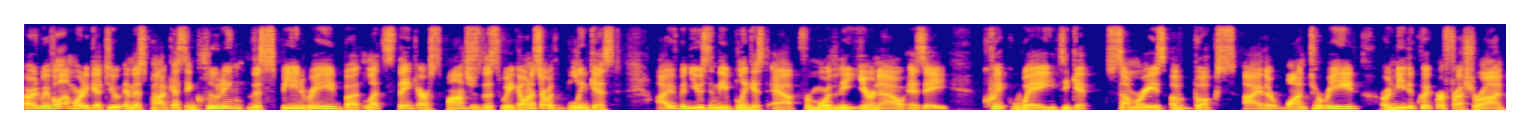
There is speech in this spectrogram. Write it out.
All right, we have a lot more to get to in this podcast, including the speed read, but let's thank our sponsors this week. I want to start with Blinkist. I've been using the Blinkist app for more than a year now as a quick way to get summaries of books I either want to read or need a quick refresher on.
